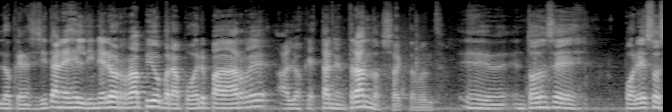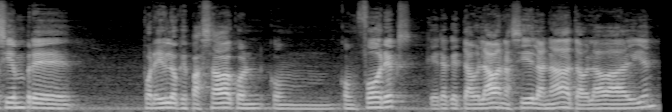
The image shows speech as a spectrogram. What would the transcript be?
lo que necesitan es el dinero rápido para poder pagarle a los que están entrando. Exactamente. Eh, entonces, por eso siempre, por ahí lo que pasaba con, con, con Forex, que era que te hablaban así de la nada, te hablaba alguien.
